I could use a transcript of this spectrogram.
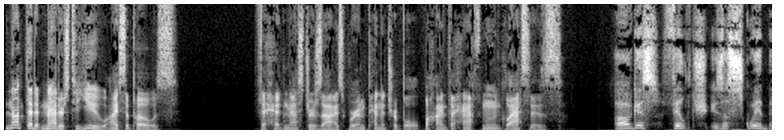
Not that it matters to you, I suppose. The headmaster's eyes were impenetrable behind the half moon glasses. Argus Filch is a squib.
